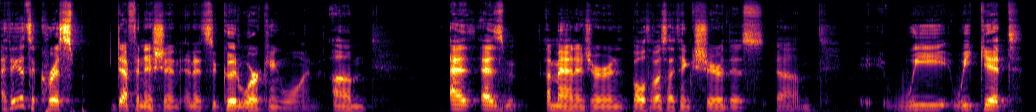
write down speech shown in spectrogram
I think that's a crisp definition, and it's a good working one. Um, as as a manager, and both of us, I think, share this. Um, we we get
